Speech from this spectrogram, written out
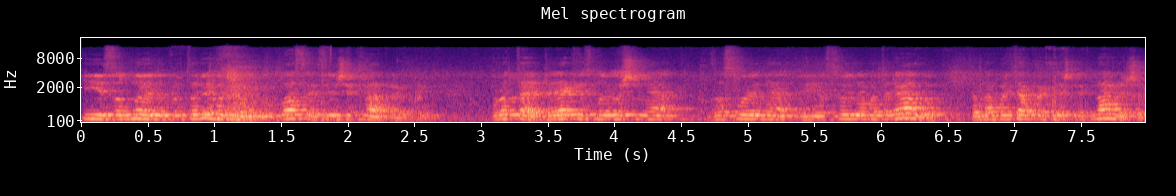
І з 1 до півтори години у класах з інших напрямків. Проте для якісного вивчення засвоєння, засвоєння матеріалу та набуття практичних навичок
